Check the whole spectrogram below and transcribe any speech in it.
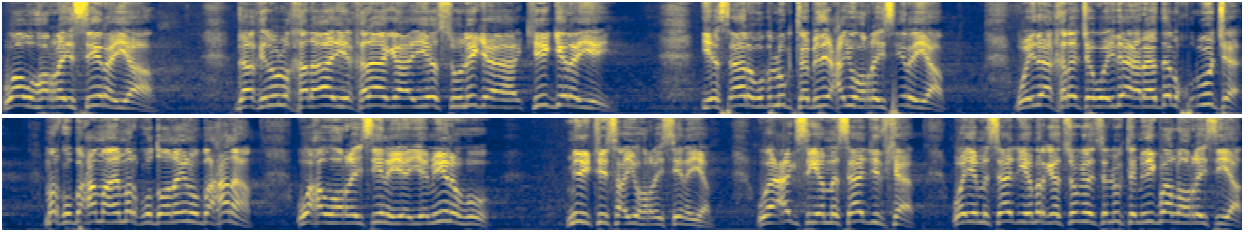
waa uu horraysiinayaa daakhilulkhalaa'i khalaaga iyo suuliga kii gelayey yasaarahu lugta bidix ayuu horraysiinayaa waidaa kharaja waidaa araada alkhuruuja markuu baxa maaha markuu doono inuu baxana waxa uu horraysiinayaa yemiinahu midigtiisa ayuu horraysiinayaa waa cagsiga masaajidka. Waayo masaajidka markaad soo gelaysa lugta midig baa la horraysiiyaa.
